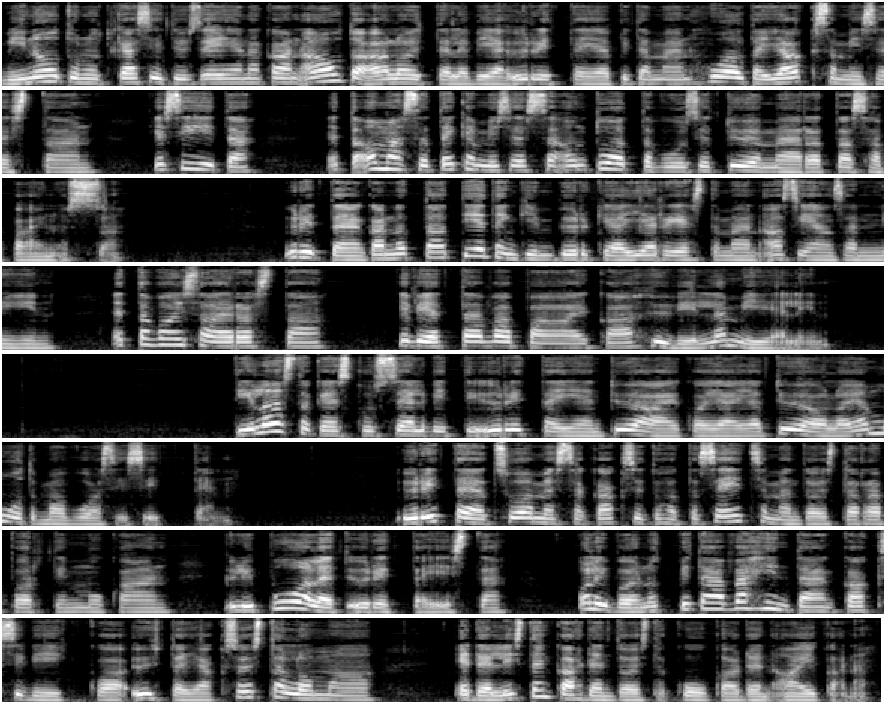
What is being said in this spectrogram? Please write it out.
Vinoutunut käsitys ei ainakaan auta aloittelevia yrittäjiä pitämään huolta jaksamisestaan ja siitä, että omassa tekemisessä on tuottavuus ja työmäärä tasapainossa. Yrittäjän kannattaa tietenkin pyrkiä järjestämään asiansa niin, että voi sairastaa ja viettää vapaa-aikaa hyvillä mielin. Tilastokeskus selvitti yrittäjien työaikoja ja työoloja muutama vuosi sitten. Yrittäjät Suomessa 2017 raportin mukaan yli puolet yrittäjistä oli voinut pitää vähintään kaksi viikkoa yhtäjaksoista lomaa edellisten 12 kuukauden aikana.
